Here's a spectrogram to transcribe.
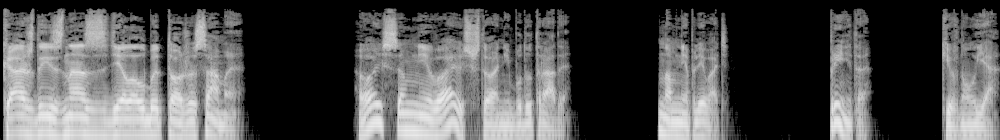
Каждый из нас сделал бы то же самое». Ой, сомневаюсь, что они будут рады. Но мне плевать. «Принято», — кивнул я.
